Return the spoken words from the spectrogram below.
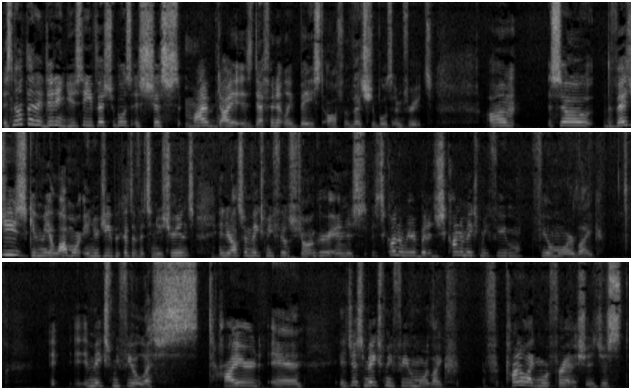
It's not that I didn't used to eat vegetables, it's just my diet is definitely based off of vegetables and fruits. Um, so the veggies give me a lot more energy because of its nutrients, and it also makes me feel stronger. And it's it's kind of weird, but it just kind of makes me feel feel more like it, it makes me feel less tired, and it just makes me feel more like f- kind of like more fresh. It just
